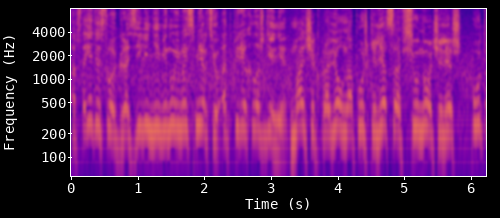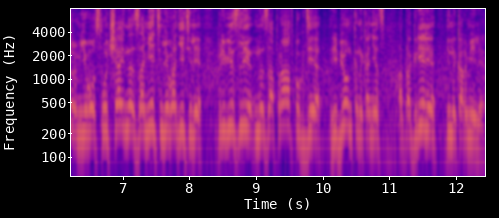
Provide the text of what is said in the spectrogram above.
Обстоятельства грозили неминуемой смертью от переохлаждения. Мальчик провел на опушке леса всю ночь, и лишь утром его случайно заметили водители. Привезли на заправку, где ребенка, наконец, отогрели и накормили.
